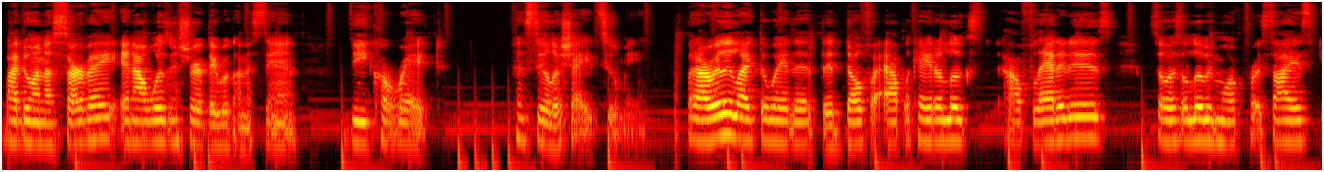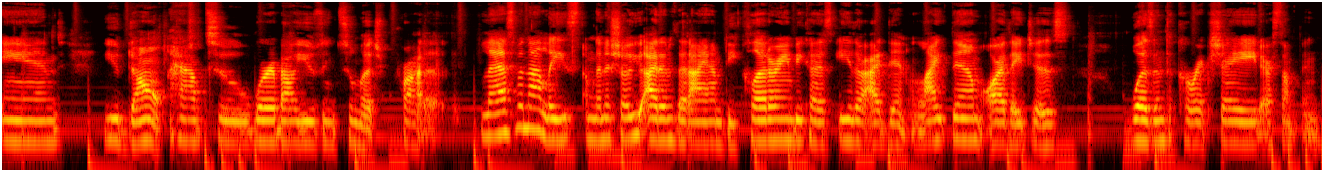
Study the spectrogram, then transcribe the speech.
by doing a survey and I wasn't sure if they were going to send the correct concealer shade to me. But I really like the way that the foot applicator looks, how flat it is. So it's a little bit more precise and you don't have to worry about using too much product. Last but not least, I'm going to show you items that I am decluttering because either I didn't like them or they just wasn't the correct shade or something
